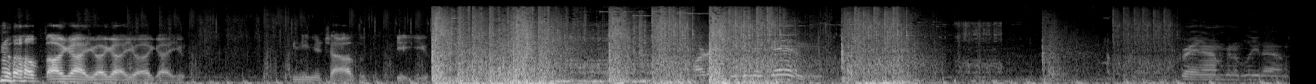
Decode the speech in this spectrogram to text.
I got you. I got you. I got you. You need your child to get you. Alright, bleeding again. Great, now I'm gonna bleed out.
